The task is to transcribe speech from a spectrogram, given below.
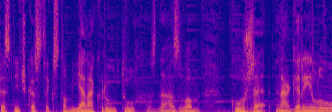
pesnička s textom Jana Krútu s názvom Kurže na grilu.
